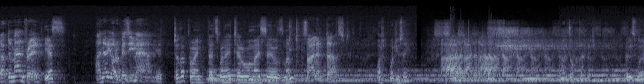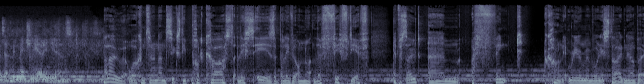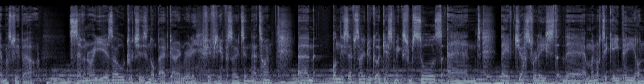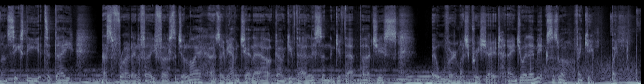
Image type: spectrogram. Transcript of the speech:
Dr. Manfred, Yes? I know you're a busy man. Get to the point. That's what I tell all my salesmen. Silent dust. What? What do you say? Silent, dust. I won't talk about it. Those words haven't been mentioned here in years. Hello, welcome to the none60 podcast. This is, believe it or not, the 50th episode. Um, I think, I can't really remember when it started now, but it must be about seven or eight years old, which is not bad going, really. 50 episodes in that time. Um, on this episode, we've got a guest mix from Sorse, and they've just released their Monotic EP on none60 today. That's Friday, the 31st of July. Uh, so if you haven't checked that out, go and give that a listen and give that a purchase. All very much appreciated. Uh, enjoy their mix as well. Thank you. Bye.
